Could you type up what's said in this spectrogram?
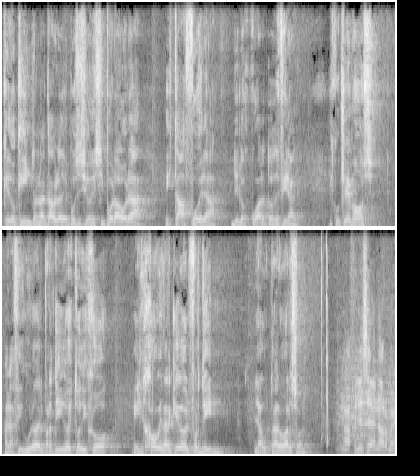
quedó quinto en la tabla de posiciones y por ahora está afuera de los cuartos de final. Escuchemos a la figura del partido. Esto dijo el joven arquero del Fortín, Lautaro Garzón. Una felicidad enorme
